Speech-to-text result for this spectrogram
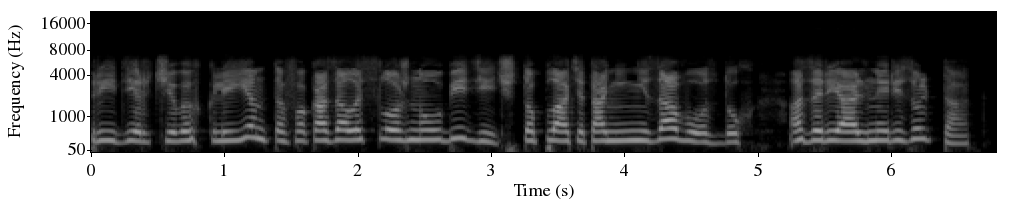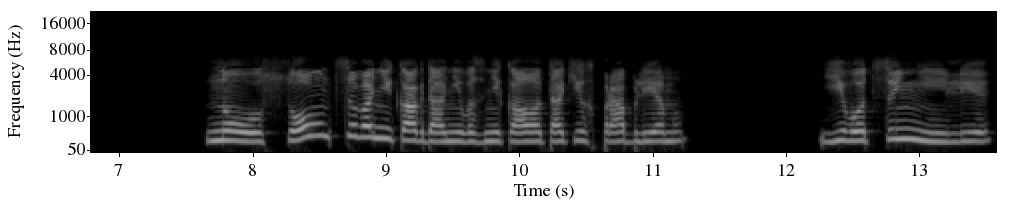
Придирчивых клиентов оказалось сложно убедить, что платят они не за воздух, а за реальный результат. Но у Солнцева никогда не возникало таких проблем. Его ценили,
